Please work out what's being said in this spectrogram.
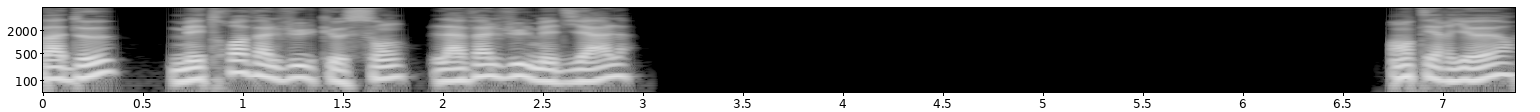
Pas deux, mais trois valvules que sont la valvule médiale, antérieure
